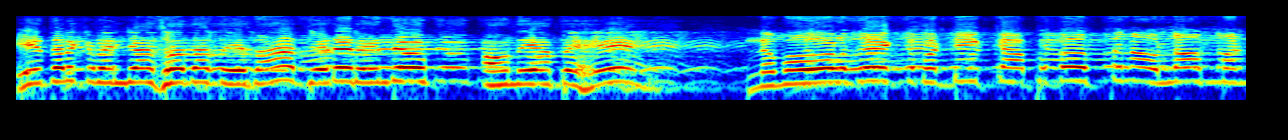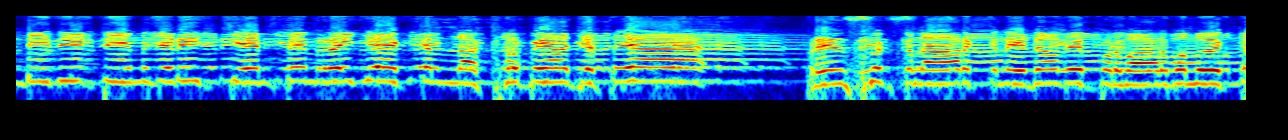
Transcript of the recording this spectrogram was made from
ਇਧਰ 5100 ਦਾ ਦੇਦਾ ਜਿਹੜੇ ਰਹਿੰਦੇ ਆਉਂਦੇ ਆ ਪੈਸੇ। ਨਮੋਲ ਦੇ ਕਬੱਡੀ ਕੱਪ ਤੋਂ ਧਨੌਲਾ ਮੰਡੀ ਦੀ ਟੀਮ ਜਿਹੜੀ ਚੈਂਪੀਅਨ ਰਹੀ ਹੈ 1 ਲੱਖ ਰੁਪਇਆ ਜਿੱਤਿਆ ਪ੍ਰਿੰਸ ਕਲਾਰ ਕੈਨੇਡਾ ਦੇ ਪਰਿਵਾਰ ਵੱਲੋਂ 1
